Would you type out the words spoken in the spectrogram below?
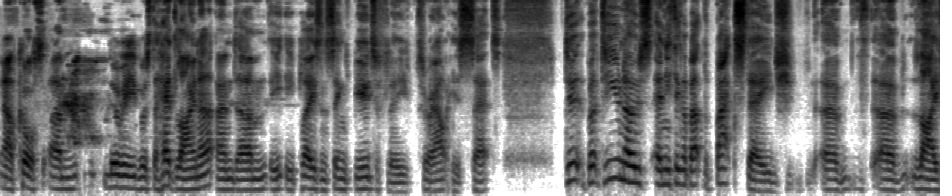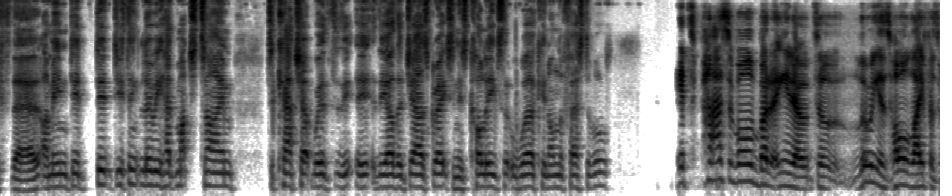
Now, of course, um, Louis was the headliner, and um, he, he plays and sings beautifully throughout his set. Do, but do you know anything about the backstage uh, uh, life there. I mean, did, did do you think Louis had much time to catch up with the, the other jazz greats and his colleagues that were working on the festivals? It's possible, but you know, to Louis, his whole life was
